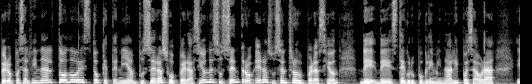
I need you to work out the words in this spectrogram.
pero pues al final todo esto que tenían, pues era su operación, es su centro, era su centro de operación de, de este grupo criminal y pues ahora... Eh,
